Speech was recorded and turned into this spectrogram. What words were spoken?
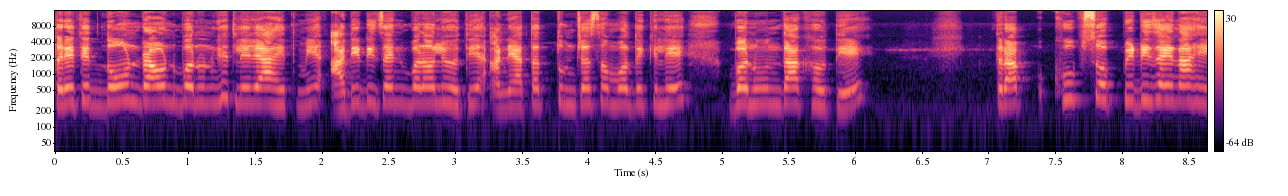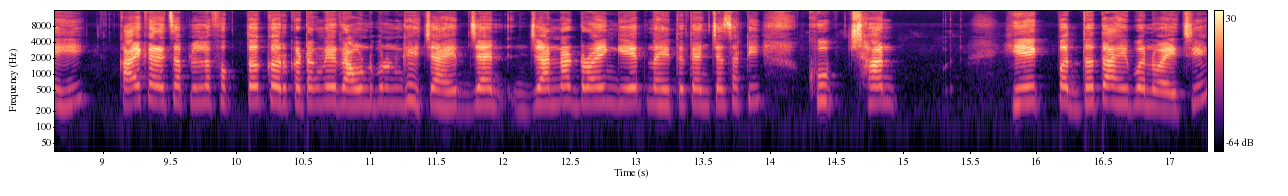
तर येथे दोन राऊंड बनवून घेतलेले आहेत मी. आधी डिझाईन बनवली होती आणि आता तुमच्यासमोर देखील हे बनवून दाखवते. तर आप खूप सोपी डिझाईन आहे ही. काय करायचं? आपल्याला फक्त कर्कटकने राऊंड बनवून घ्यायचे आहेत. ज्या ज्यांना ड्रॉइंग येत नाही तर त्यांच्यासाठी खूप छान ही एक पद्धत आहे बनवायची.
